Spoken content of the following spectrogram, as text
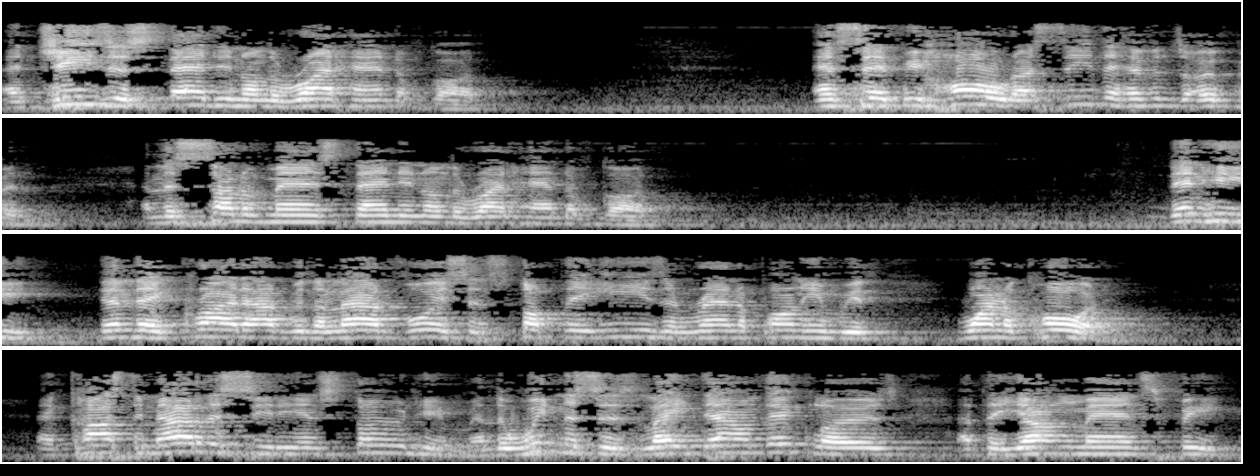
And Jesus standing on the right hand of God and said, Behold, I see the heavens open and the Son of Man standing on the right hand of God. Then he then they cried out with a loud voice and stopped their ears and ran upon him with one accord and cast him out of the city and stoned him. And the witnesses laid down their clothes at the young man's feet,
